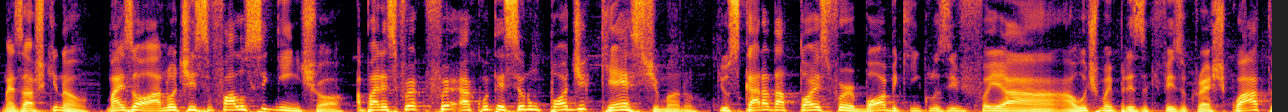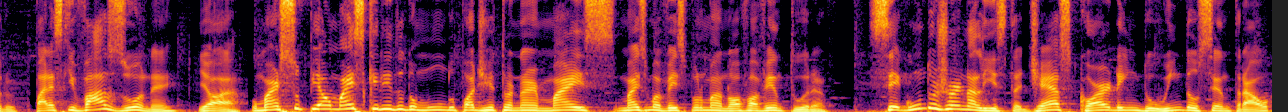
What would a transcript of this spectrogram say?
Mas acho que não. Mas, ó, a notícia fala o seguinte, ó. Parece que foi, foi aconteceu num podcast, mano. Que os caras da Toys for Bob, que inclusive foi a, a última empresa que fez o Crash 4, parece que vazou, né? E ó, o marsupial mais querido do mundo pode retornar mais, mais uma vez por uma nova aventura. Segundo o jornalista Jazz Corden do Windows Central,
